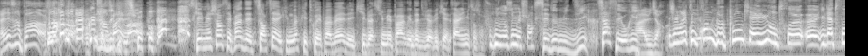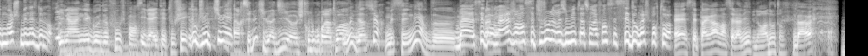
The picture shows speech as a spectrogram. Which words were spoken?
Elle est sympa. Pourquoi C'est sympa, Emma. Ce qui est méchant, c'est pas d'être sorti avec une meuf qu'il trouvait pas belle et qui lui assumait pas d'être vu avec elle. Ça, à la limite, on s'en fout. Non, c'est méchant. C'est de lui dire. Ça, c'est horrible. Ah, à lui dire. J'aimerais comprendre le pont qu'il y a eu entre euh, il a trop moche, menace de mort. Il a un ego de fou, je pense. Il a été touché. Donc je vais te tuer. Alors que c'est lui qui lui a dit euh, je suis trop beau comparé à toi. Oui, bien sûr, mais c'est une merde. euh, Bah c'est pas dommage, hein, c'est toujours le résumé de toute façon à la fin, c'est c'est dommage pour toi. Eh, c'est pas grave, hein, c'est la vie. Il y en aura d'autres. hein. Bah ouais,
